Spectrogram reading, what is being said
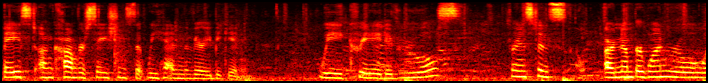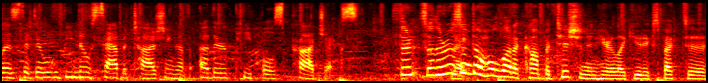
based on conversations that we had in the very beginning. We created rules. For instance, our number one rule was that there will be no sabotaging of other people's projects. There, so there isn't a whole lot of competition in here like you'd expect to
